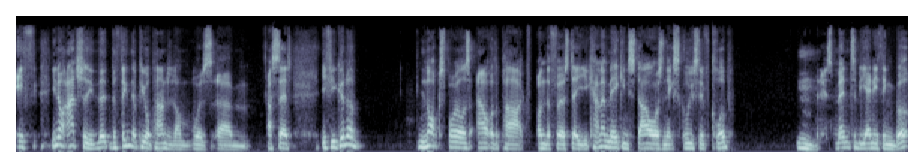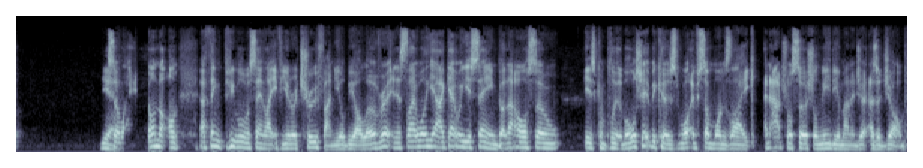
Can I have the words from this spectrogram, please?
if, you know, actually, the, the thing that people pounded on was um, I said, if you're going to knock spoilers out of the park on the first day, you're kind of making Star Wars an exclusive club. Mm. It's meant to be anything but. Yeah. So like, on, on, I think people were saying like, if you're a true fan, you'll be all over it, and it's like, well, yeah, I get what you're saying, but that also is complete bullshit because what if someone's like an actual social media manager as a job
